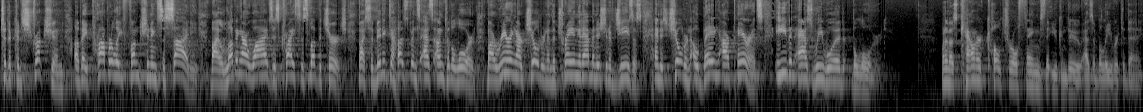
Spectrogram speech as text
to the construction of a properly functioning society by loving our wives as Christ has loved the church, by submitting to husbands as unto the Lord, by rearing our children in the training and admonition of Jesus, and as children obeying our parents, even as we would the Lord. One of the most countercultural things that you can do as a believer today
